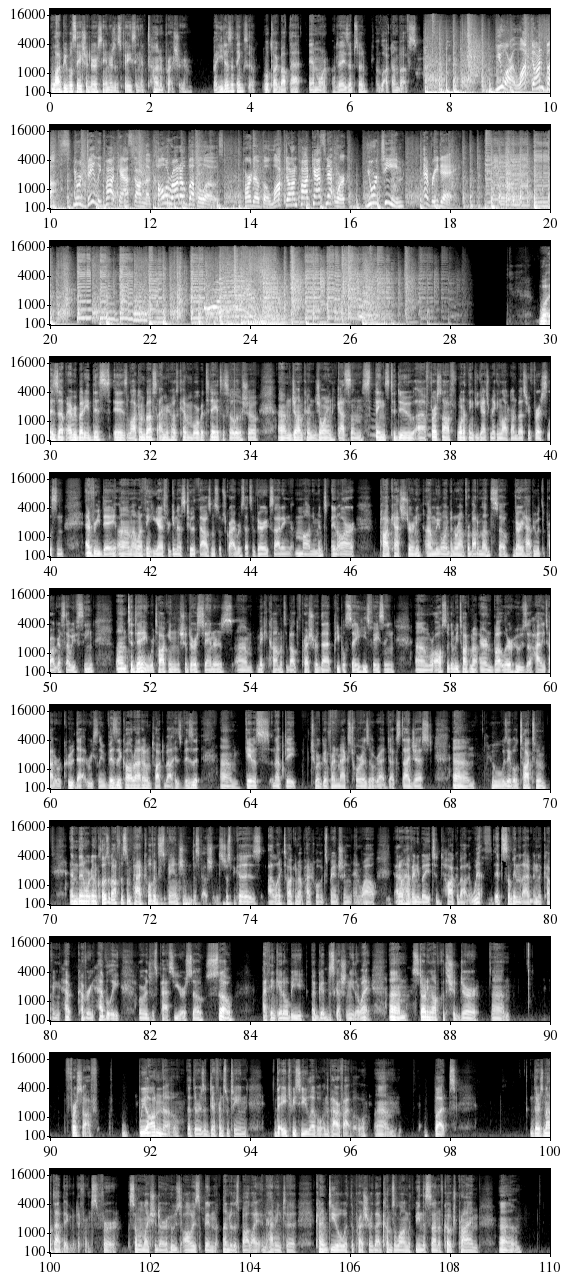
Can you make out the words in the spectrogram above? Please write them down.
A lot of people say Shedeur Sanders is facing a ton of pressure, but he doesn't think so. We'll talk about that and more on today's episode of Locked On Buffs. You are Locked On Buffs, your daily podcast on the Colorado Buffaloes, part of the Locked On Podcast Network, your team every day. What is up, everybody? This is Locked on Buffs. I'm your host, Kevin but today it's a solo show. Um, John couldn't join, got some things to do. Uh, first off, want to thank you guys for making Locked on Buffs your first listen every day. Um, I want to thank you guys for getting us to a thousand subscribers. That's a very exciting monument in our podcast journey. Um, we've only been around for about a month, so very happy with the progress that we've seen. Um, today, we're talking Shedeur Sanders, um, making comments about the pressure that people say he's facing. Um, we're also going to be talking about Aaron Butler, who's a highly touted recruit that recently visited Colorado and talked about his visit. Um, gave us an update to our good friend Max Torres over at Ducks Digest, um, who was able to talk to him. And then we're going to close it off with some Pac 12 expansion discussions, just because I like talking about Pac 12 expansion. And while I don't have anybody to talk about it with, it's something that I've been covering, he- covering heavily over this past year or so. So I think it'll be a good discussion either way. Um, starting off with Shedeur, um, first off, we all know that there is a difference between the HBCU level and the Power Five level. Um, but there's not that big of a difference for someone like Shedeur, who's always been under the spotlight and having to kind of deal with the pressure that comes along with being the son of Coach Prime. Um,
